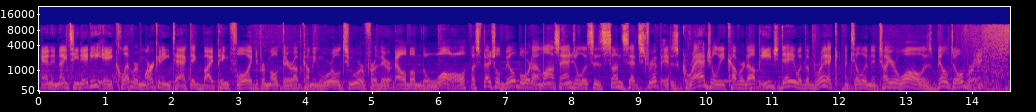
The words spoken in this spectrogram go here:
And in 1980, a clever marketing tactic by Pink Floyd to promote their upcoming world tour for their album The Wall. A special billboard on Los Angeles' Sunset Strip is gradually covered up each day with a brick until an entire wall is built over it.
